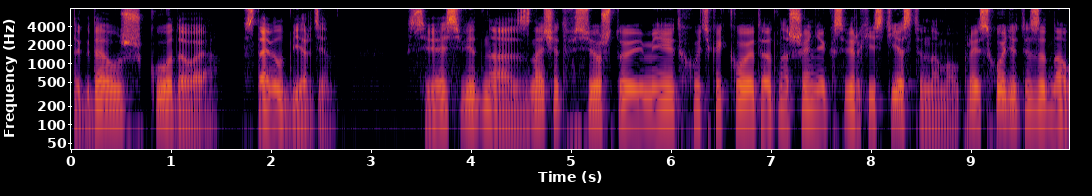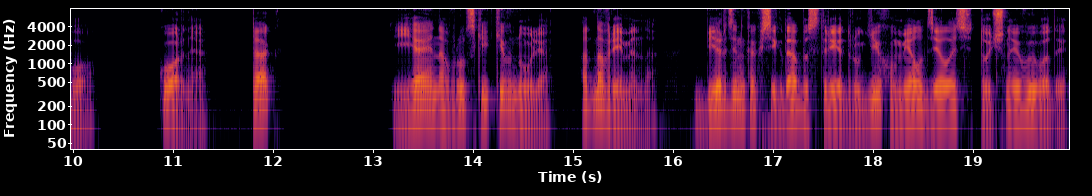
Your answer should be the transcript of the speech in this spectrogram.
Тогда уж кодовая вставил Бердин. Связь видна, значит, все, что имеет хоть какое-то отношение к сверхъестественному, происходит из одного – корня. Так? Я и Наврудский кивнули, одновременно. Бердин, как всегда, быстрее других умел делать точные выводы.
